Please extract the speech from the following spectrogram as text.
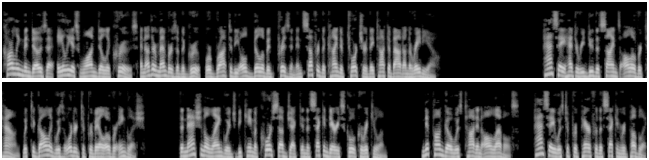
Carling Mendoza, alias Juan de la Cruz, and other members of the group, were brought to the old Bilibid prison and suffered the kind of torture they talked about on the radio. Pasay had to redo the signs all over town, with Tagalog was ordered to prevail over English. The national language became a core subject in the secondary school curriculum. Nipongo was taught in all levels. Pasay was to prepare for the Second Republic.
